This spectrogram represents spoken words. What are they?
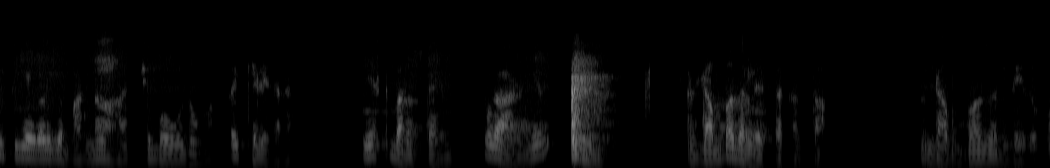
ಇಟ್ಟಿಗೆಗಳಿಗೆ ಬಣ್ಣ ಹಚ್ಚಬಹುದು ಅಂತ ಕೇಳಿದ್ದಾರೆ. ಎಷ್ಟು ಬರುತ್ತೆ? ಉದಾಹರಣೆಗೆ ಡಬ್ಬದಲ್ಲಿರ್ತಕ್ಕಂಥ, ಡಬ್ಬದಲ್ಲಿರುವ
